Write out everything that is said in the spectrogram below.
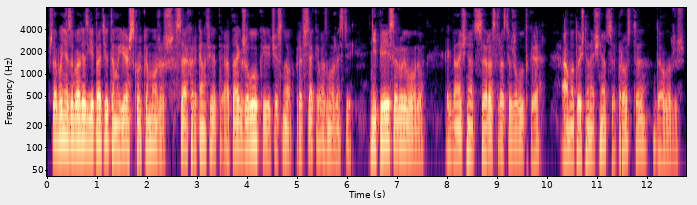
Чтобы не заболеть гепатитом, ешь сколько можешь, сахар и конфеты, а также лук и чеснок, при всякой возможности. Не пей сырую воду. Когда начнется расстройство желудка, а оно точно начнется, просто доложишь.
